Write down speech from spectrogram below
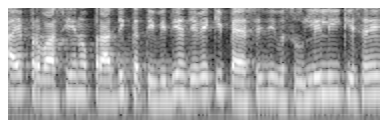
ਆਏ ਪ੍ਰਵਾਸੀਆਂ ਨੂੰ ਅਪਰਾਧਿਕ ਗਤੀਵਿਧੀਆਂ, ਜਿਵੇਂ ਕਿ ਪੈਸੇ ਦੀ ਵਸੂਲੀ ਲਈ ਕਿਸੇ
